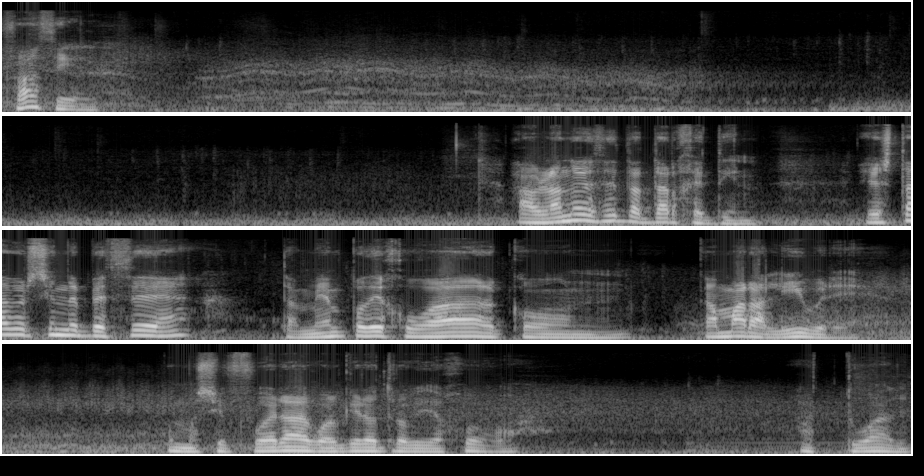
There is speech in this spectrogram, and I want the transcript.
Fácil. Hablando de Z-Targeting, esta versión de PC también podéis jugar con cámara libre, como si fuera cualquier otro videojuego actual.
